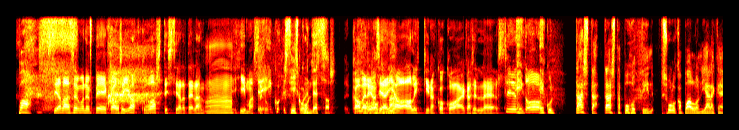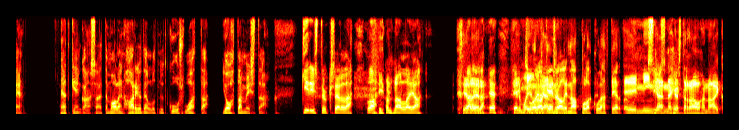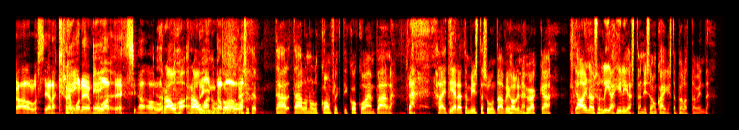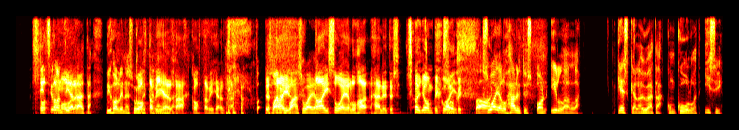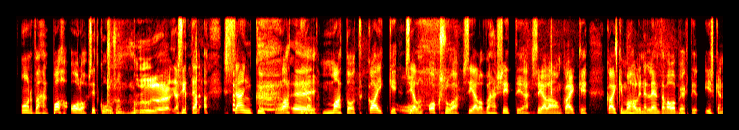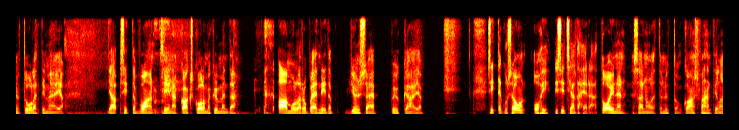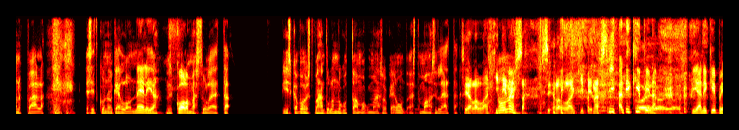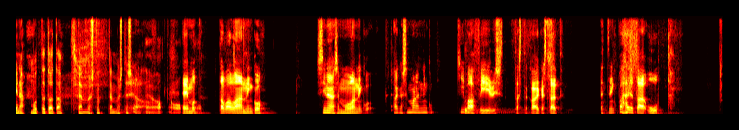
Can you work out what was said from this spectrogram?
paha. Siellä on semmoinen B-kausi jatkuvasti siellä teillä mm. himassa, kun Ei, kun, siis Ikuinen kun, tetsaus. kaveri on siellä mä- ihan alikkina koko aika silleen, ei, ei kun tästä, tästä puhuttiin sulkapallon jälkeen jätkien kanssa, että mä olen harjoitellut nyt kuusi vuotta johtamista kiristyksellä, lahjonnalla ja siellä välillä ei- he- hermojen Suoraan minkään- kenraalin nappula, kun lähdet kertomaan. Ei minkään Siis- näköistä rauhan aikaa ollut siellä kyllä Ei, moneen ei. vuoteen siellä ollut. rauha, rauha on ollut touko käsite. Täällä, täällä on ollut konflikti koko ajan päällä. Täällä ei tiedä, että mistä suuntaan vihollinen hyökkää. Ja aina jos on liian hiljasta, niin se on kaikista pelottavinta. Sitten Totta silloin muuten. tietää, että vihollinen Kohta suunnittelee viheltää, kohta viheltää. parempaan suojaan. Tai suojeluhälytys. Se on jompi Ai kumpi. saakeli. Suojeluhälytys on illalla keskellä yötä, kun kuuluu, että isi on vähän paha olo, sit kuuluu sun ja sitten sänky, lattiat, Ei. matot, kaikki. Siellä on oksua, siellä on vähän shittiä, siellä on kaikki, kaikki mahdollinen lentävä objekti iskenyt tuulettimeen ja, ja sitten vaan siinä 2.30 aamulla rupeat niitä jynssää ja pyykkää ja sitten kun se on ohi, niin sitten sieltä herää toinen ja sanoo, että nyt on kans vähän tilanne päällä. Ja sitten kun on kello on neljä, niin kolmas tulee, että iskä voisit vähän tulla nukuttaa mua, kun mä en sokeen unta. Ja sitten mä oon silleen, että Siellä ollaan No niin. kipinässä. Siellä ollaan kipinässä. pieni kipinä, Oi, oi, oi. pieni kipinä, mutta tota, tämmöistä tämmöistä se on. Joo, joo. Ei, mutta tavallaan niinku, sinänsä mulla on niinku, aika semmoinen niinku, kiva fiilis tästä kaikesta, että et niinku vähän jotain uutta.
